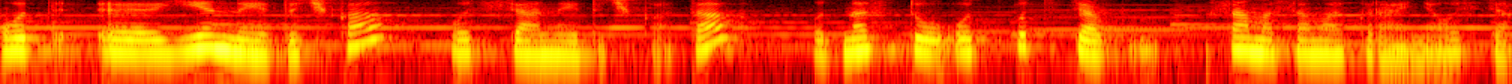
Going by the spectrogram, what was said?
от е, є ниточка, ось ця ниточка, так? От, насту, от, от ця сама-сама крайня, ось ця.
